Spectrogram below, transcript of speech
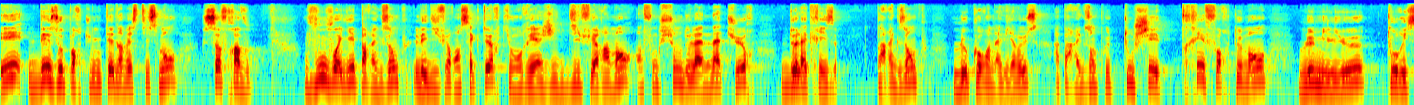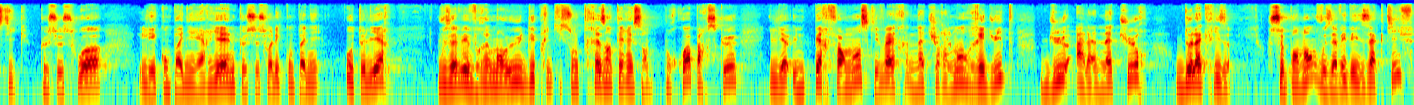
et des opportunités d'investissement s'offrent à vous. Vous voyez par exemple les différents secteurs qui ont réagi différemment en fonction de la nature de la crise. Par exemple, le coronavirus a par exemple touché très fortement le milieu touristique, que ce soit les compagnies aériennes, que ce soit les compagnies hôtelières. Vous avez vraiment eu des prix qui sont très intéressants. Pourquoi? Parce qu'il y a une performance qui va être naturellement réduite due à la nature de la crise. Cependant, vous avez des actifs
